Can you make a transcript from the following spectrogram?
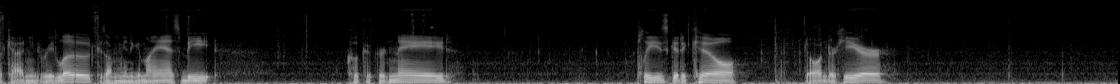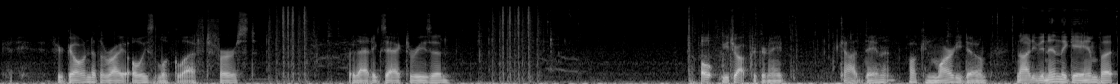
Okay, I need to reload, because I'm going to get my ass beat. Cook a grenade. Please get a kill. Go under here. Okay, if you're going to the right, always look left first. For that exact reason. Oh, he dropped a grenade. God damn it. Fucking Martyrdom. Not even in the game, but...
